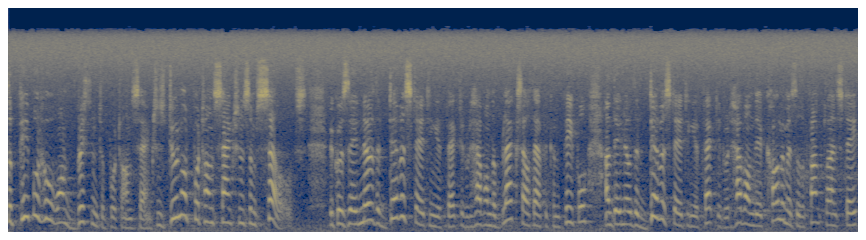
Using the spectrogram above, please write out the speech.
The people who want Britain to put on sanctions do not put on sanctions themselves because they know the devastating effect it would have on the black South African people and they know the devastating effect it would have on the economies of the frontline state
